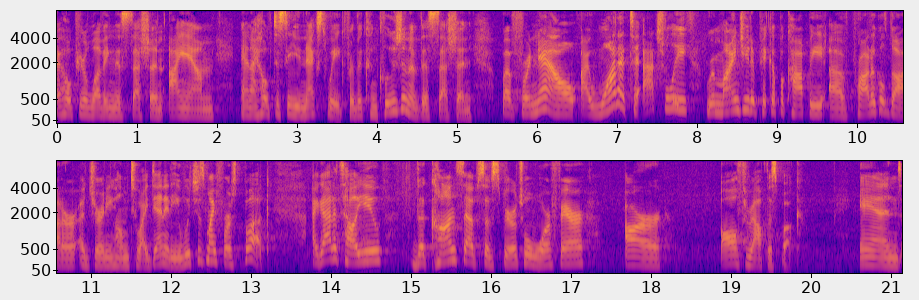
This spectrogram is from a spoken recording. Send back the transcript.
I hope you're loving this session. I am. And I hope to see you next week for the conclusion of this session. But for now, I wanted to actually remind you to pick up a copy of Prodigal Daughter A Journey Home to Identity, which is my first book. I got to tell you, the concepts of spiritual warfare are all throughout this book and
